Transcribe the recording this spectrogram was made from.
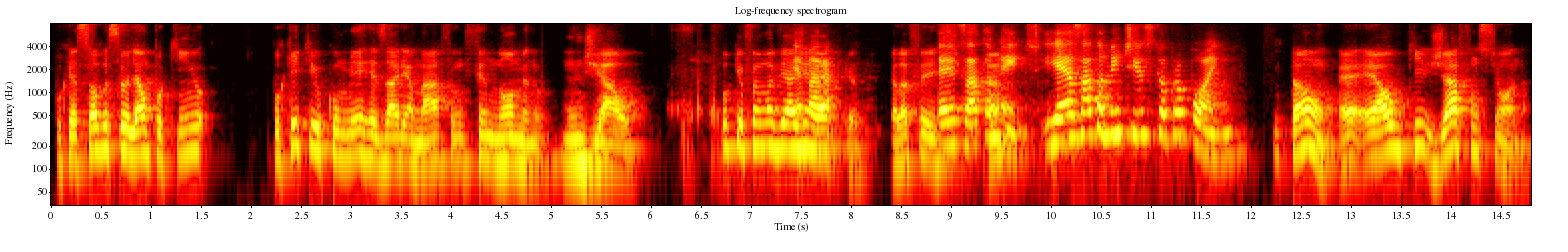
porque é só você olhar um pouquinho por que, que o Comer, Rezar e Amar foi um fenômeno mundial? Porque foi uma viagem é épica que ela fez. É exatamente. Né? E é exatamente isso que eu proponho. Então, é, é, algo que já funciona,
